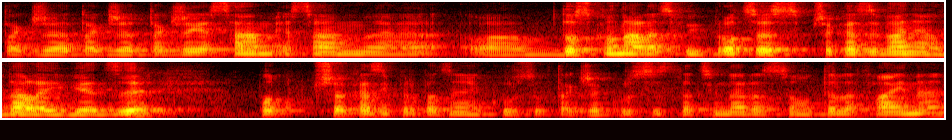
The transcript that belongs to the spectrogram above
także, także, także ja sam, ja sam e, em, doskonale swój proces przekazywania dalej wiedzy pod, przy okazji prowadzenia kursów. Także kursy stacjonarne są tyle fajne,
